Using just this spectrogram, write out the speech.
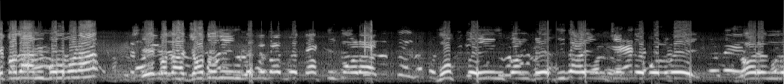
এ কথা আমি বলব না এ কথা যতদিন বেঁচে থাকবে কার্তিক মহারাজ মুক্তহীন কণ্ঠে দ্বিধাহীন চিনতে বলবে নরেন্দ্র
